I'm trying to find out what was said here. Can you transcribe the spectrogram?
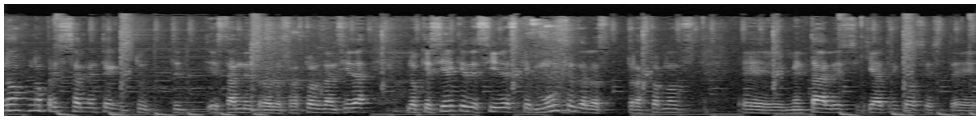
No, no precisamente están dentro de los trastornos de ansiedad. Lo que sí hay que decir es que muchos de los trastornos eh, mentales, psiquiátricos, este,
